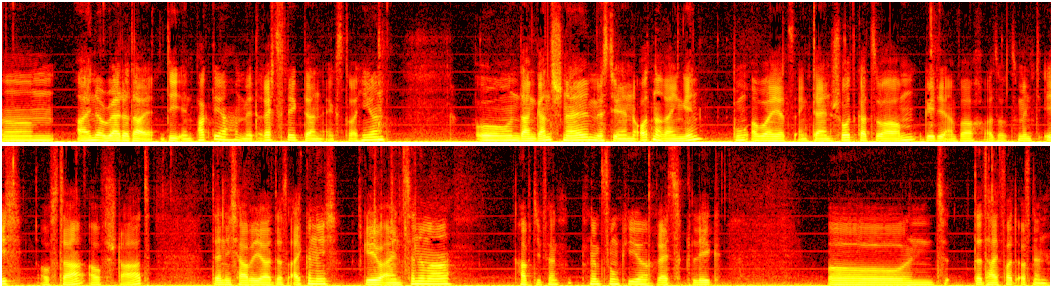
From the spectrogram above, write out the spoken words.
ähm, eine RAR-Datei. Die inpackt ihr mit Rechtsklick, dann extrahieren und dann ganz schnell müsst ihr in den Ordner reingehen. Um aber jetzt einen kleinen Shortcut zu haben, geht ihr einfach, also zumindest ich, auf Star, auf Start, denn ich habe ja das Icon nicht, gehe ein Cinema, habe die Verknüpfung hier, Rechtsklick und Dateifahrt öffnen.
